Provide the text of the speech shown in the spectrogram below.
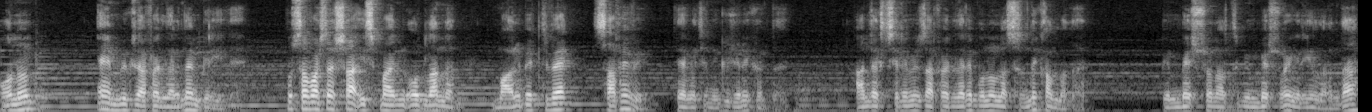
onun en büyük zaferlerinden biriydi. Bu savaşta Şah İsmail'in ordularını mağlup etti ve Safevi devletinin gücünü kırdı. Ancak Selim'in zaferleri bununla sınırlı kalmadı. 1516-1517 yıllarında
